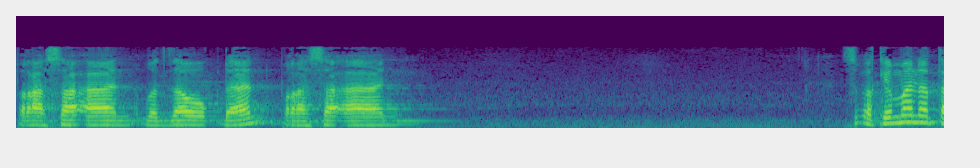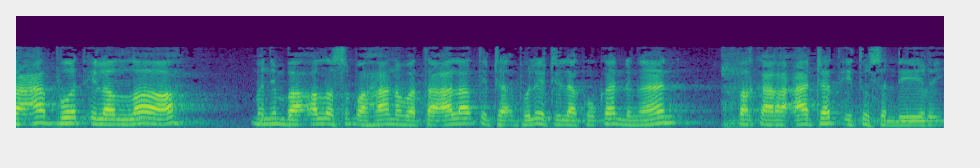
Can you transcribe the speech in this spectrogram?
perasaan wadzauk dan perasaan sebagaimana ta'abud ilallah menyembah Allah Subhanahu wa taala tidak boleh dilakukan dengan perkara adat itu sendiri.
